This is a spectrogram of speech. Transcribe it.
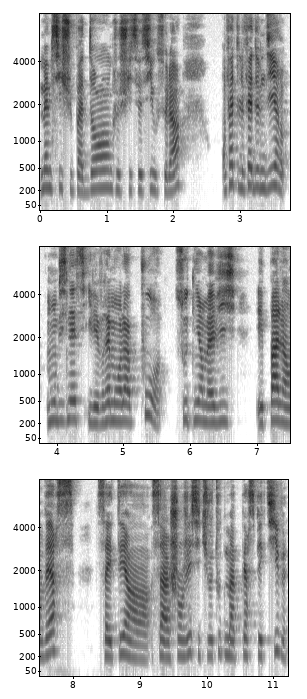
même si je suis pas dedans, que je suis ceci ou cela? En fait, le fait de me dire mon business, il est vraiment là pour soutenir ma vie et pas l'inverse, ça a été un, ça a changé, si tu veux, toute ma perspective.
